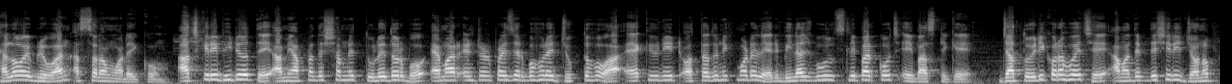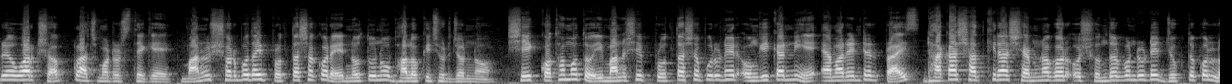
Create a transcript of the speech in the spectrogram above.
হ্যালো এভরিওয়ান আসসালামু আলাইকুম আজকের এই ভিডিওতে আমি আপনাদের সামনে তুলে ধরব এমআর এন্টারপ্রাইজের বহরে যুক্ত হওয়া এক ইউনিট অত্যাধুনিক মডেলের বিলাসবহুল স্লিপার কোচ এই বাসটিকে, যা তৈরি করা হয়েছে আমাদের দেশেরই জনপ্রিয় ওয়ার্কশপ ক্লাচ মোটরস থেকে। মানুষ সর্বদাই প্রত্যাশা করে নতুন ও ভালো কিছুর জন্য। সেই কথা মতোই মানুষের প্রত্যাশা পূরণের অঙ্গীকার নিয়ে এমআর এন্টারপ্রাইজ ঢাকা, সাতক্ষীরা, শ্যামনগর ও সুন্দরবন রুটে যুক্ত করল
